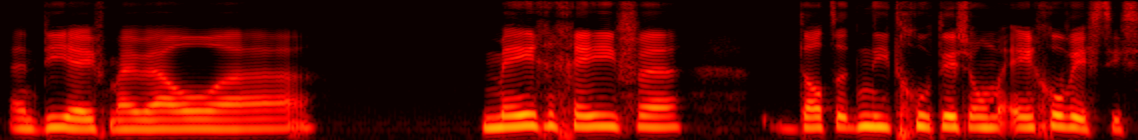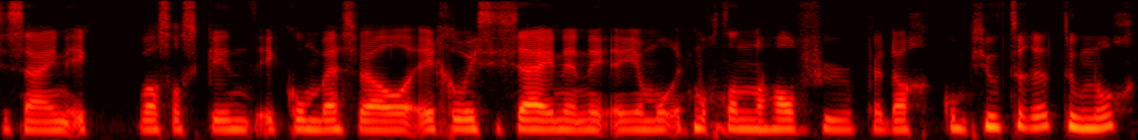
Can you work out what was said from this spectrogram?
En die heeft mij wel uh, meegegeven dat het niet goed is om egoïstisch te zijn. Ik was als kind, ik kon best wel egoïstisch zijn. En, en ik mocht dan een half uur per dag computeren, toen nog.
